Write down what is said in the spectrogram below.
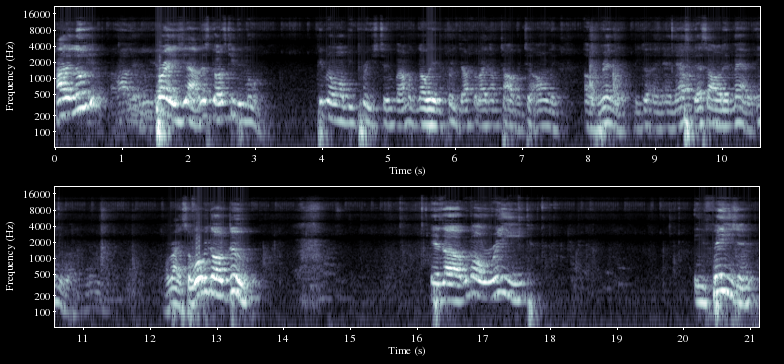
Hallelujah. Hallelujah. Praise Yah. Let's go. Let's keep it moving. People don't want to be preached to, but I'm gonna go ahead and preach. I feel like I'm talking to only a remnant because, and, and that's that's all that matters anyway. All right. So what we're gonna do is uh we're gonna read Ephesians,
